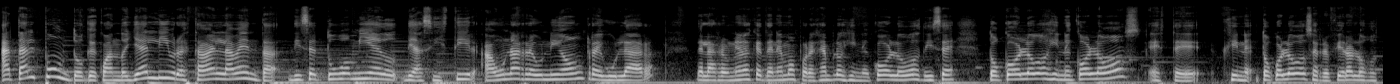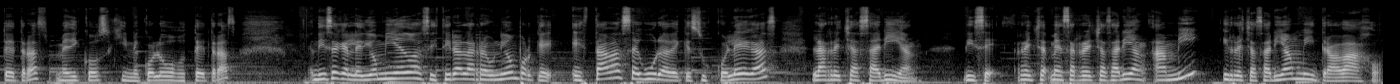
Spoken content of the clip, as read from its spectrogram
a tal punto que cuando ya el libro estaba en la venta, dice, tuvo miedo de asistir a una reunión regular de las reuniones que tenemos, por ejemplo, ginecólogos, dice tocólogos, ginecólogos, este, tocólogos se refiere a los obstetras, médicos ginecólogos obstetras, dice que le dio miedo asistir a la reunión porque estaba segura de que sus colegas la rechazarían. Dice, me rechazarían a mí y rechazarían mi trabajo.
